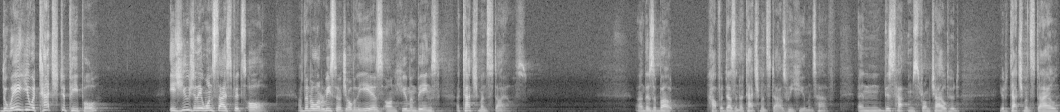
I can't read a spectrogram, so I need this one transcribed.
the way you attach to people is usually a one size fits all. I've done a lot of research over the years on human beings' attachment styles. And there's about half a dozen attachment styles we humans have. And this happens from childhood. Your attachment style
